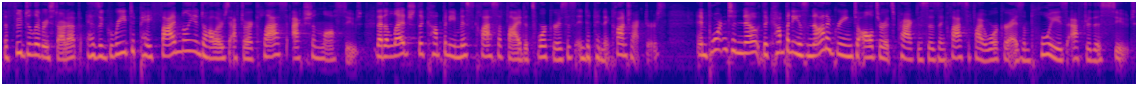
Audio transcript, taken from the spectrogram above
the food delivery startup, has agreed to pay $5 million after a class action lawsuit that alleged the company misclassified its workers as independent contractors. Important to note, the company is not agreeing to alter its practices and classify worker as employees after this suit.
